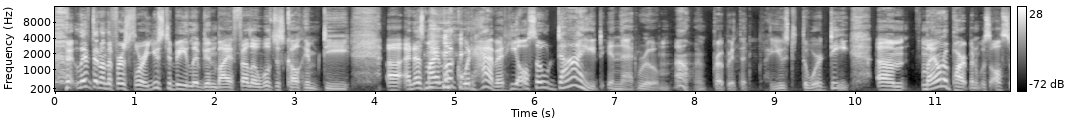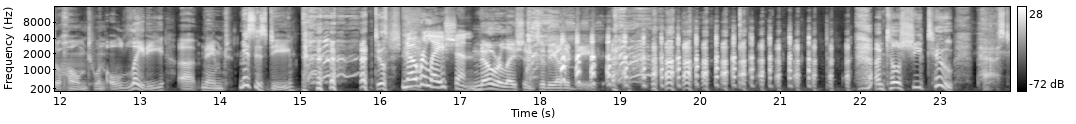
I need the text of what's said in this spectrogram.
lived in on the first floor. It used to be lived in by a fellow. We'll just call him D. Uh, and as my luck would have it, he also died in that room. Oh, appropriate that I used the word D. Um, my own apartment was also home to an old lady uh, named Mrs. D. She, No relation. no relation to the other D. Until she too passed.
